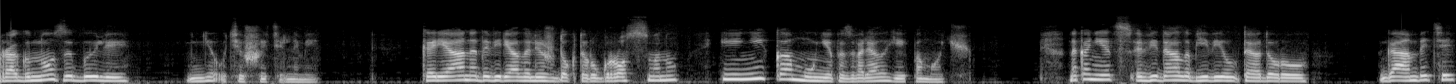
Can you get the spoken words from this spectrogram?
Прогнозы были неутешительными. Кориана доверяла лишь доктору Гроссману и никому не позволяла ей помочь. Наконец, Видал объявил Теодору Гамбете,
